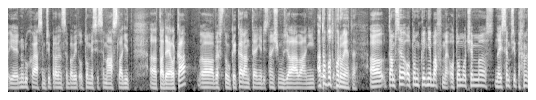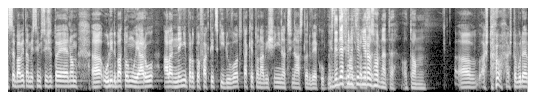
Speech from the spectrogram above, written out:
je jednoduchá. Já jsem připraven se bavit o tom, jestli se má sladit ta délka ve vztahu ke karanténě, distančnímu vzdělávání. A to podporujete? Tam se o tom klidně bavme. O tom, o čem nejsem připraven se bavit a myslím si, že to je jenom úlitba tomu jaru, ale není proto faktický důvod, tak je to navýšení na 13 let věku. Myslím, Kdy definitivně rozhodnete o tom? Až to, až to bude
